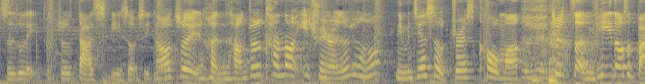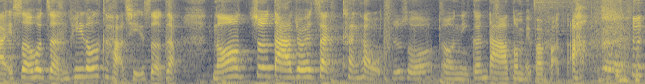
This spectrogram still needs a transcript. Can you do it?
之类的，就是大地色系。然后最很常就是看到一群人就想说，你们今天是有 dress code 吗？就整批都是白色或整批都是卡其色这样，然后就是大家就会再看看我，就是说，呃，你跟大家都没办法搭。对，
